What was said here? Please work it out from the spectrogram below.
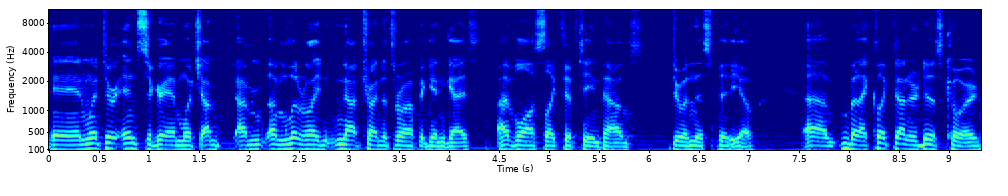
and went to her Instagram, which I'm, I'm, I'm literally not trying to throw up again, guys. I've lost like 15 pounds doing this video. Um, but I clicked on her Discord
